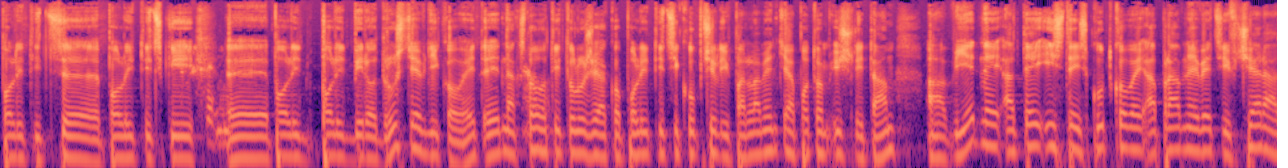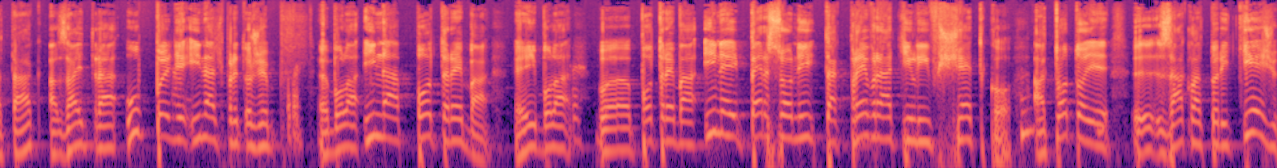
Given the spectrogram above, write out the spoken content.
politic, e, politický e, polit, politbyro družstevníkov. Hej. To je jednak z toho titulu, že ako politici kupčili v parlamente a potom išli tam a v jednej a tej istej skutkovej a právnej veci včera tak a zajtra úplne ináč, pretože bola iná potreba. Hej, bola potreba inej persony, tak prevrátili všetko. A toto je e, základ, ktorý tiež e,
